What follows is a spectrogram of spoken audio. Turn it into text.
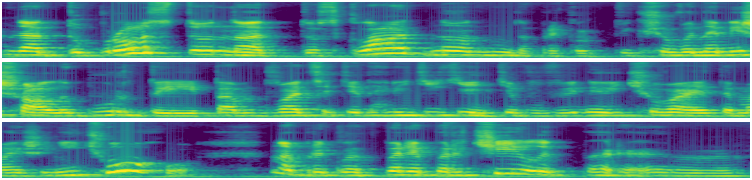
надто просто, надто складно. Ну, наприклад, якщо ви намішали бурди і там 20 інгредієнтів, ви не відчуваєте майже нічого. Наприклад, переперчили, пере... ем,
